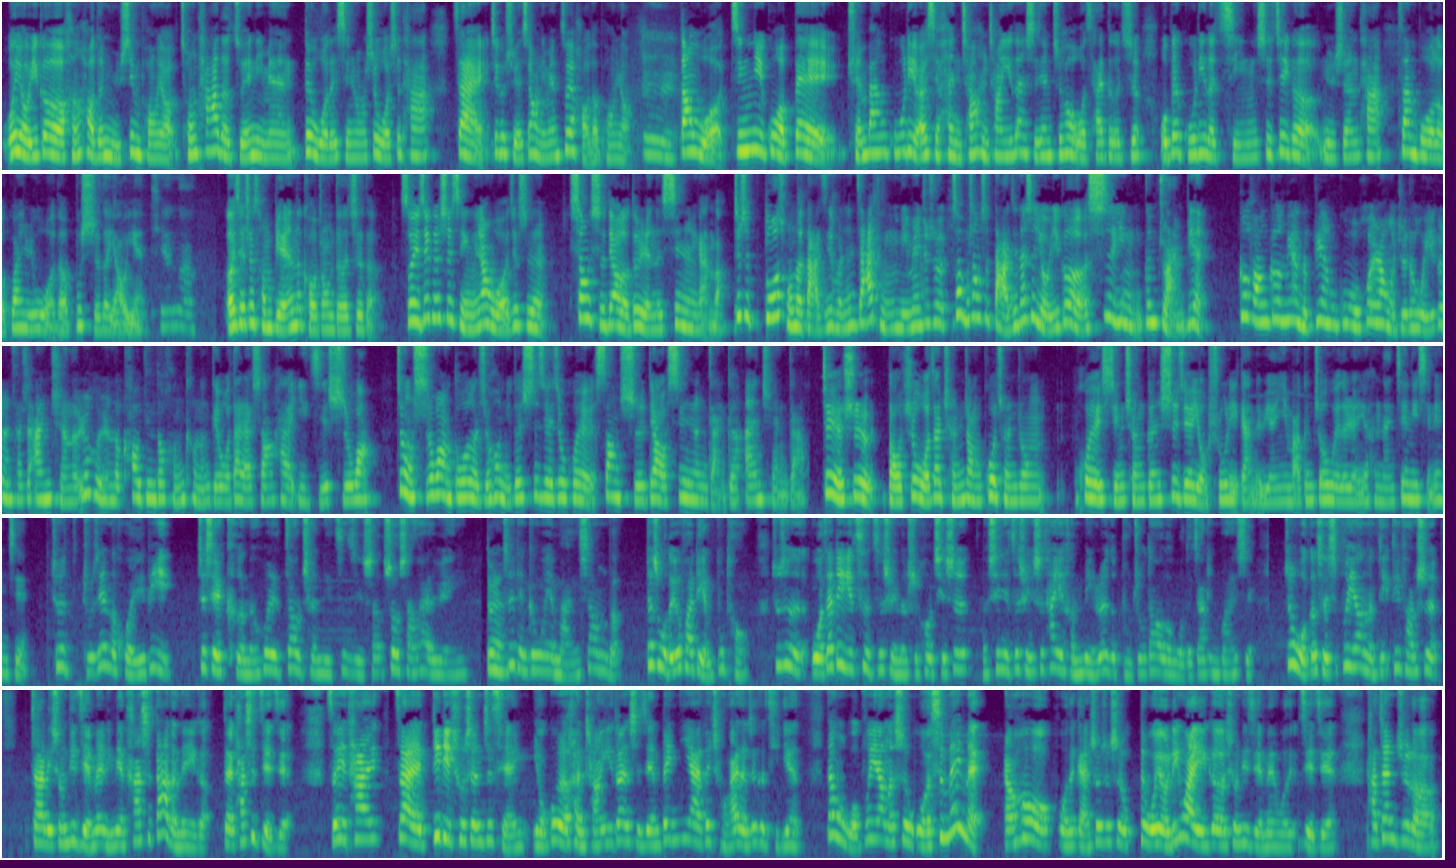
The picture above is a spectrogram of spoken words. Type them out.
我有一个很好的女性朋友，从她的嘴里面对我的形容是，我是她在这个学校里面最好的朋友。嗯，当我经历过被全班孤立，而且很长很长一段时间之后，我才得知我被孤立的起因是这个女生她散播了关于我的不实的谣言。天呐，而且是从别人的口中得知的，所以这个事情让我就是。丧失掉了对人的信任感吧，就是多重的打击。本身家庭里面就是算不上是打击，但是有一个适应跟转变，各方各面的变故会让我觉得我一个人才是安全的，任何人的靠近都很可能给我带来伤害以及失望。这种失望多了之后，你对世界就会丧失掉信任感跟安全感，这也是导致我在成长过程中会形成跟世界有疏离感的原因吧，跟周围的人也很难建立起链接。就是逐渐的回避这些可能会造成你自己伤受伤害的原因，对，这点跟我也蛮像的。但是我的诱发点不同，就是我在第一次咨询的时候，其实心理咨询师他也很敏锐的捕捉到了我的家庭关系。就我跟随西不一样的地地方是，家里兄弟姐妹里面他是大的那一个，对，他是姐姐，所以他在弟弟出生之前有过了很长一段时间被溺爱、被宠爱的这个体验。但我不一样的是，我是妹妹。然后我的感受就是，我有另外一个兄弟姐妹，我的姐姐，她占据了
